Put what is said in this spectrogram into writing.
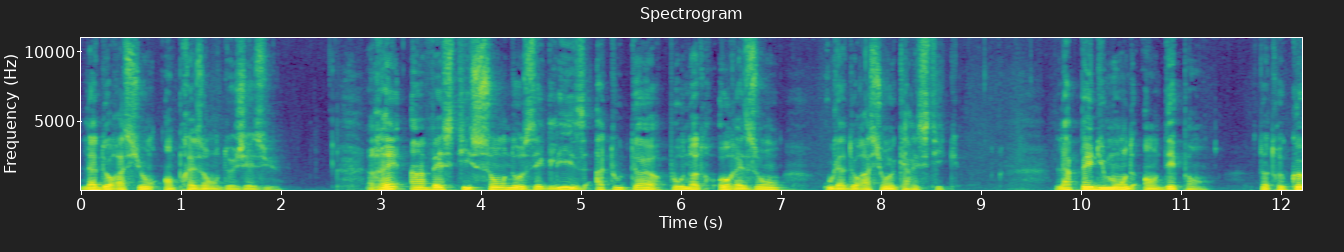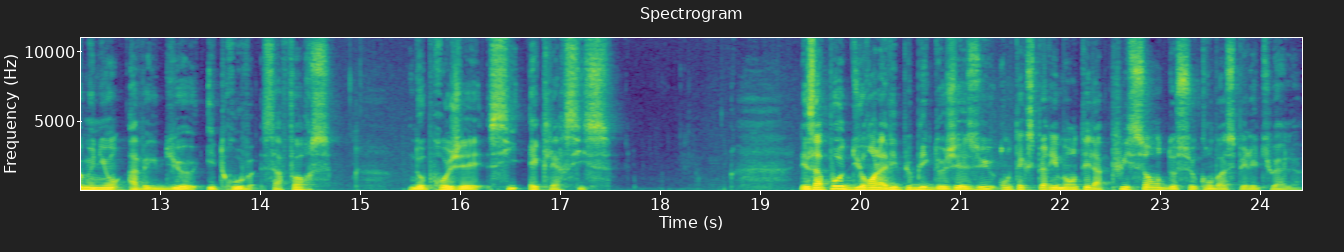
l'adoration en présence de Jésus. Réinvestissons nos églises à toute heure pour notre oraison ou l'adoration eucharistique. La paix du monde en dépend. Notre communion avec Dieu y trouve sa force. Nos projets s'y éclaircissent. Les apôtres, durant la vie publique de Jésus, ont expérimenté la puissance de ce combat spirituel.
